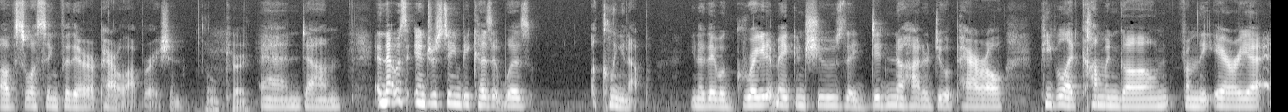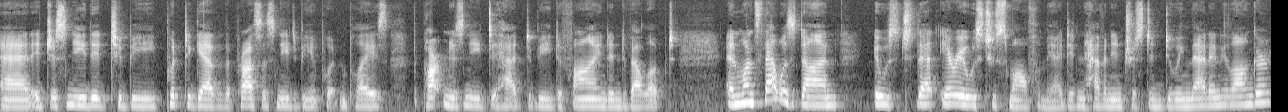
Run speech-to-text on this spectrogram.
of sourcing for their apparel operation, Okay. and um, and that was interesting because it was a cleanup. You know, they were great at making shoes. They didn't know how to do apparel. People had come and gone from the area, and it just needed to be put together. The process needed to be put in place. The partners need to had to be defined and developed. And once that was done, it was that area was too small for me. I didn't have an interest in doing that any longer.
